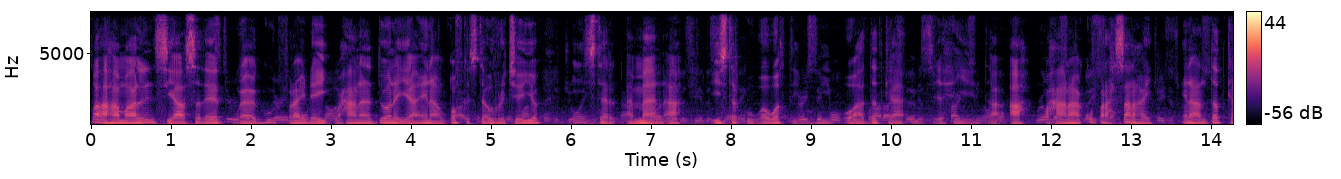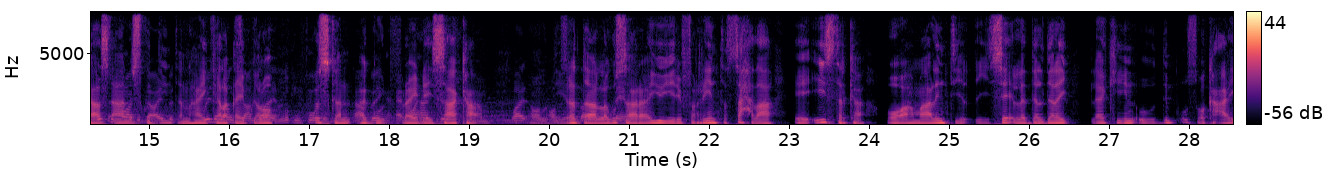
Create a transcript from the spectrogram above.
Ma aha maalin siyaasadeed waa good friday waxaana doonayaa inaan qof kasta u rajeeyo easter ammaan ah. Easterku waa waqti muhiim u ah dadka masiixiyiinta ah. waxaana ku faraxsanahay inaan dadkaas aan isku diinta nahay kala qayb galo xuskan good friday saaka diiradda lagu saara ayuu yidhi fariinta saxda ee easterka oo ah maalintii ciise la daldalay laakiin uu dib u soo kacay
